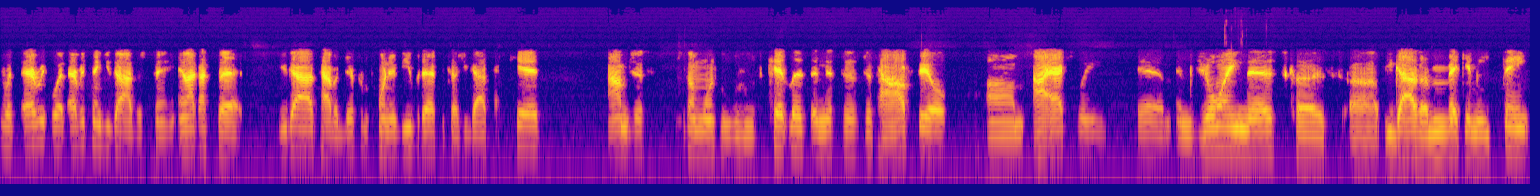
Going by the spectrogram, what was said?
with every with everything you guys are saying, and like I said, you guys have a different point of view for that because you guys have kids. I'm just someone who, who's kidless, and this is just how I feel. Um, I actually am enjoying this because uh, you guys are making me think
